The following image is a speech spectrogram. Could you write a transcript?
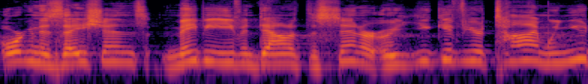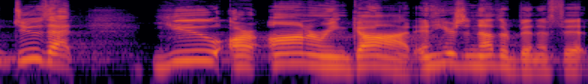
organizations, maybe even down at the center, or you give your time, when you do that, you are honoring God. And here's another benefit.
